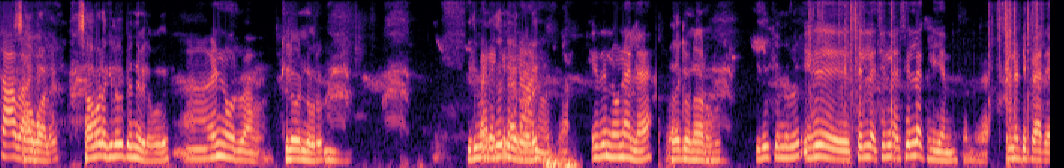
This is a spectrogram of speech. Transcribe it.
சாவா சாவாழை. சாவாழை கிலோ இப்போ என்ன விலை போகுது? எண்ணூறுரூவா கிலோ எண்ணூறு. இது இது நுணலை. அரை கிலோ நானூறு. இதுக்கு என்ன பேர்? இது சில்ல சின்ன சில்ல கிளியன்னு சொல்லுவேன். சின்ன டிப்பாரு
